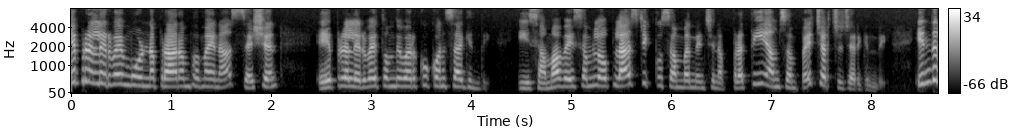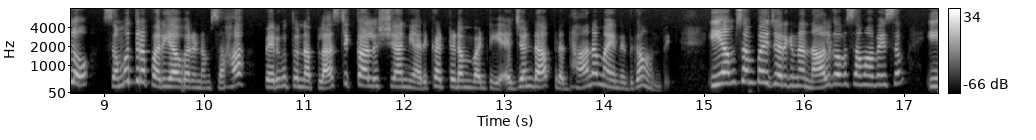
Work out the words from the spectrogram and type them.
ఏప్రిల్ ఇరవై మూడున ప్రారంభమైన సెషన్ ఏప్రిల్ ఇరవై తొమ్మిది వరకు కొనసాగింది. ఈ సమావేశంలో ప్లాస్టిక్కు సంబంధించిన ప్రతి అంశంపై చర్చ జరిగింది. ఇందులో సముద్ర పర్యావరణం సహా పెరుగుతున్న ప్లాస్టిక్ కాలుష్యాన్ని అరికట్టడం వంటి ఎజెండా ప్రధానమైనదిగా ఉంది. ఈ అంశంపై జరిగిన నాలుగవ సమావేశం ఈ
